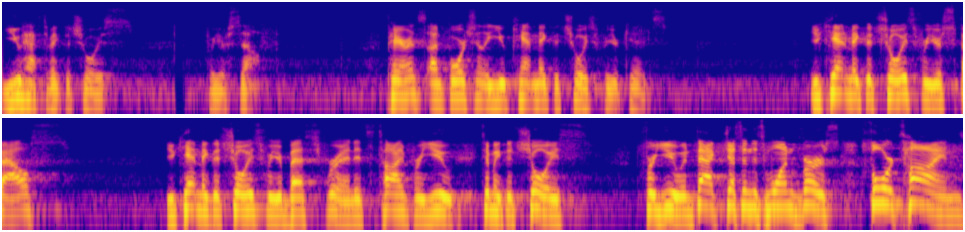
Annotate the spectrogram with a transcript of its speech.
You have to make the choice for yourself. Parents, unfortunately, you can't make the choice for your kids. You can't make the choice for your spouse. You can't make the choice for your best friend. It's time for you to make the choice for you. In fact, just in this one verse, four times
